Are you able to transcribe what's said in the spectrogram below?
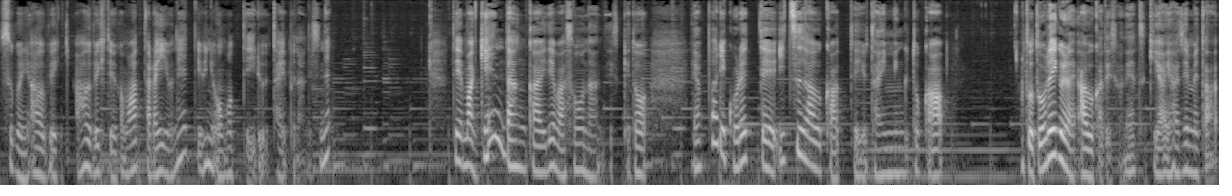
すぐに会うべき会うべきというか、まあ、会ったらいいよねっていうふうに思っているタイプなんですね。でまあ現段階ではそうなんですけどやっぱりこれっていつ会うかっていうタイミングとかあとどれぐらい会うかですよね付き合い始めた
